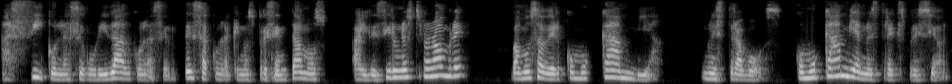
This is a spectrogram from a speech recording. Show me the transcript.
así, con la seguridad, con la certeza con la que nos presentamos al decir nuestro nombre, vamos a ver cómo cambia nuestra voz, cómo cambia nuestra expresión.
